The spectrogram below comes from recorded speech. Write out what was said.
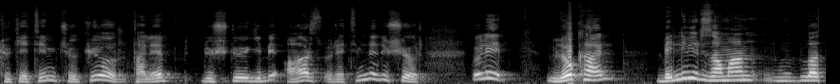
tüketim çöküyor, talep düştüğü gibi arz, üretim de düşüyor. Böyle lokal belli bir zamanla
